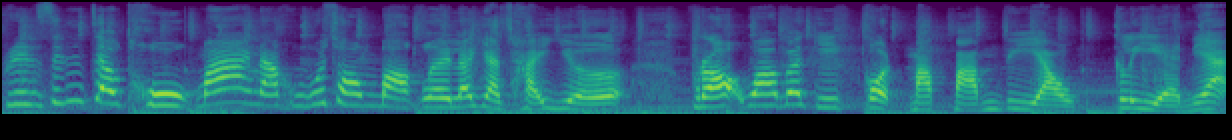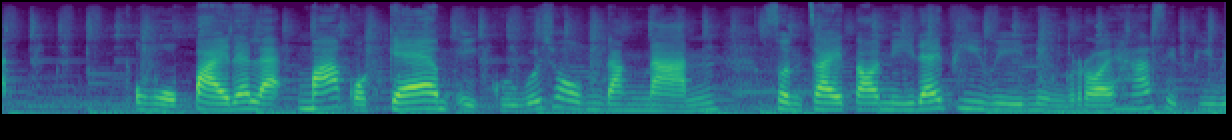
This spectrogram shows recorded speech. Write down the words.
Cleansing Gel ถูกมากนะ คุณผู้ชมบอกเลยแล้วอย่าใช้เยอะ เพราะว่าเมื่อกี้กดมาปั๊มเดียว เกลี่ยเนี่ยโอ้โห ไปได้แล้วมากกว่าแก้มอีกคุณผู้ชมดังนั้น สนใจตอนนี้ได้ PV 150 PV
